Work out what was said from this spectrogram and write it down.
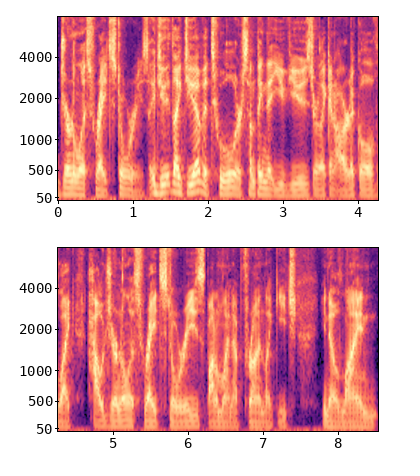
journalists write stories. Do you like? Do you have a tool or something that you've used, or like an article of like how journalists write stories? Bottom line up front, like each you know line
